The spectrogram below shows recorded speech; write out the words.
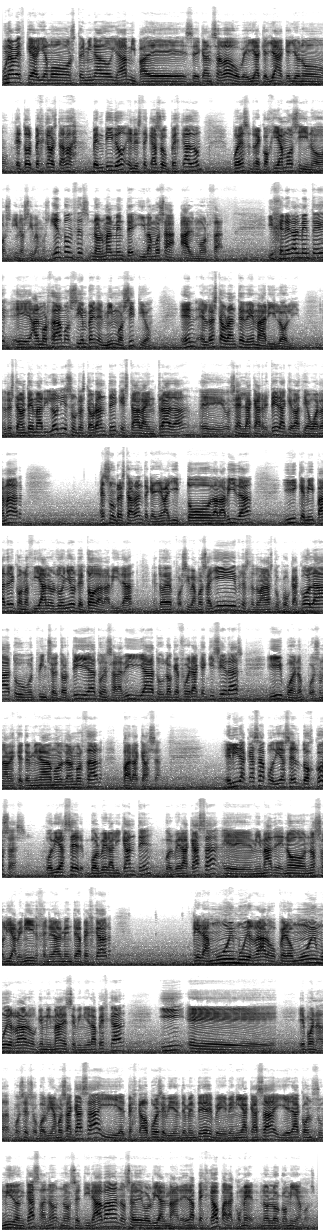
Una vez que habíamos terminado ya mi padre se cansaba o veía que ya aquello no que todo el pescado estaba vendido, en este caso pescado, pues recogíamos y nos, y nos íbamos. Y entonces normalmente íbamos a almorzar. Y generalmente eh, almorzábamos siempre en el mismo sitio, en el restaurante de Mariloli. El restaurante de Mariloli es un restaurante que está a la entrada, eh, o sea, en la carretera que va hacia Guardamar, es un restaurante que lleva allí toda la vida y que mi padre conocía a los dueños de toda la vida. Entonces, pues íbamos allí, pues tomabas tu Coca-Cola, tu pincho de tortilla, tu ensaladilla, tu lo que fuera que quisieras. Y bueno, pues una vez que terminábamos de almorzar, para casa. El ir a casa podía ser dos cosas. Podía ser volver a Alicante, volver a casa. Eh, mi madre no, no solía venir generalmente a pescar. Era muy, muy raro, pero muy, muy raro que mi madre se viniera a pescar. Y eh, eh, pues nada, pues eso, volvíamos a casa y el pescado pues evidentemente venía a casa y era consumido en casa, ¿no? No se tiraba, no se devolvía al mar, era pescado para comer, nos lo comíamos.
